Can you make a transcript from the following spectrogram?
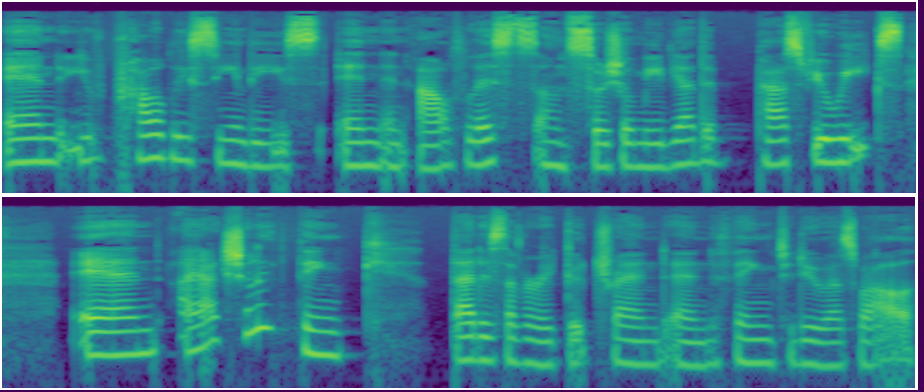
And you've probably seen these in and out lists on social media the past few weeks. And I actually think that is a very good trend and thing to do as well.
